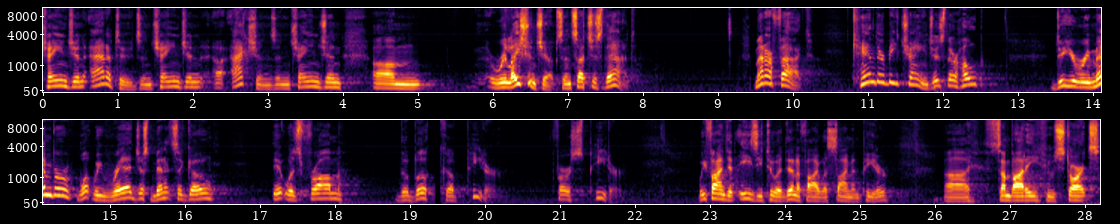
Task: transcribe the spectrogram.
change in attitudes and change in uh, actions and change in um, relationships and such as that. Matter of fact, can there be change? Is there hope? Do you remember what we read just minutes ago? It was from the book of Peter, First Peter. We find it easy to identify with Simon Peter, uh, somebody who starts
